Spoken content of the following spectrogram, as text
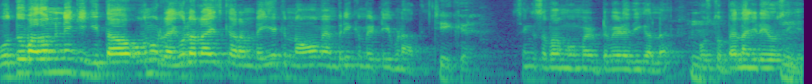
ਉਸ ਤੋਂ ਬਾਅਦ ਉਹਨਾਂ ਨੇ ਕੀ ਕੀਤਾ? ਉਹਨੂੰ ਰੈਗੂਲਰਾਈਜ਼ ਕਰਨ ਲਈ ਇੱਕ 9 ਮੈਂਬਰੀ ਕਮੇਟੀ ਬਣਾਤੀ ਠੀਕ ਹੈ। ਸਿੰਘ ਸਭਾ ਮੂਵਮੈਂਟ ਵੇਲੇ ਦੀ ਗੱਲ ਹੈ। ਉਸ ਤੋਂ ਪਹਿਲਾਂ ਜਿਹੜੇ ਉਹ ਸੀਗੇ।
